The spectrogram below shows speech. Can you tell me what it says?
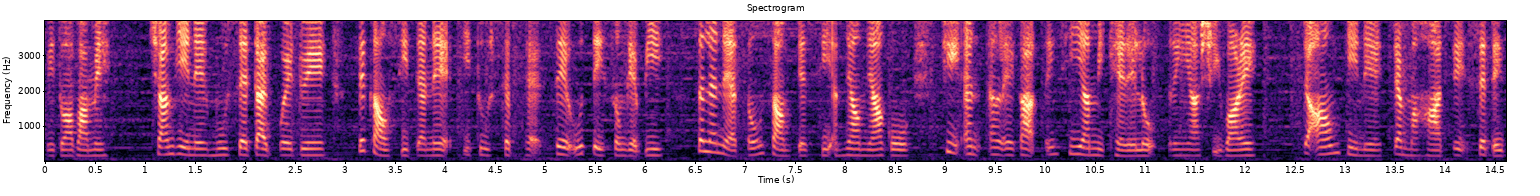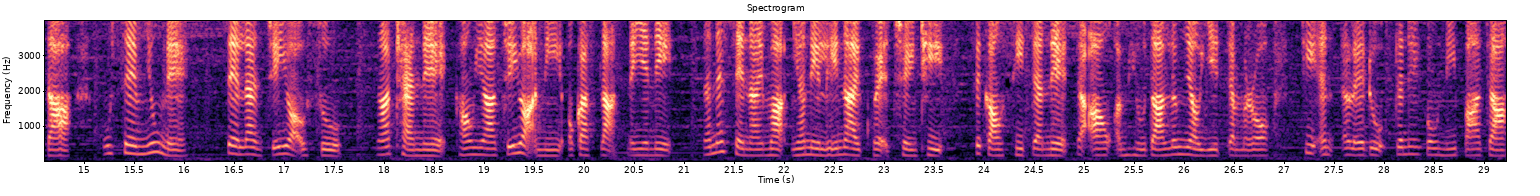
ပေးသွားပါမယ်။ ရှမ်းပြည်နယ်မူဆယ်တိုက်ပွဲတွင်စစ်ကောင်စီတပ်နဲ့ပြည်သူစစ်ဖက်10ဦးသေဆုံးခဲ့ပြီးဆက်လက်နဲ့အသုံးဆောင်ပစ္စည်းအမြောက်များကို TNLA ကတင်စီရမိခဲ့တယ်လို့သတင်းရရှိပါရယ်။တအောင်းပြည်နယ်တက်မဟာတစ်စစ်ဒေသမူဆယ်မြို့နယ်ဆယ်လန့်ကျေးရွာအုပ်စုငါးထန်နဲ့ခေါင်းရကျေးရွာအနီးဩဂတ်လ2ရက်နေ့နနက်10:00နာရီမှညနေ4:00နာရီခွဲအချိန်ထိစစ်ကောင်စီတပ်နဲ့တအောင်းအမျိုးသားလွတ်မြောက်ရေးတပ်မတော် TNL တို့တနေကုန်နီးပါးကြား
